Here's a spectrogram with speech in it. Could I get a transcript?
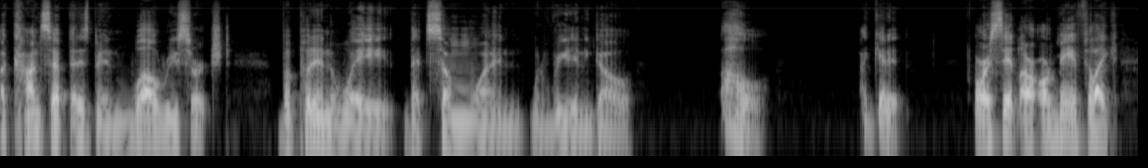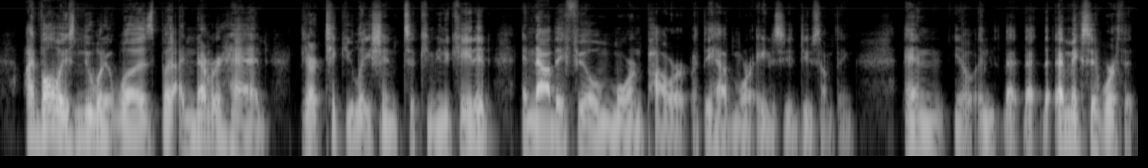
a concept that has been well researched, but put in a way that someone would read it and go, "Oh, I get it," or sit or, or may feel like I've always knew what it was, but I never had the articulation to communicate it, and now they feel more empowered, like they have more agency to do something, and you know, and that that that makes it worth it.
